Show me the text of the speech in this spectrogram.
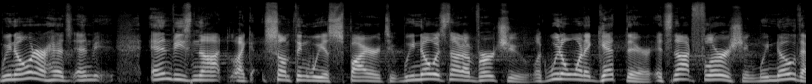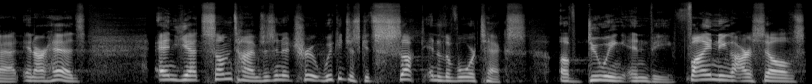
We know in our heads envy envy's not like something we aspire to. We know it's not a virtue. Like we don't want to get there. It's not flourishing. We know that in our heads. And yet sometimes, isn't it true, we can just get sucked into the vortex of doing envy, finding ourselves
